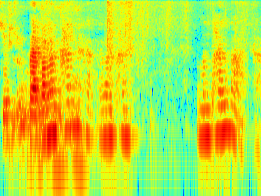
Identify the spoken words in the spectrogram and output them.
เจ็ดแปลประมาณพันค่ะประมาณพันประมาณพันบาทค่ะ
